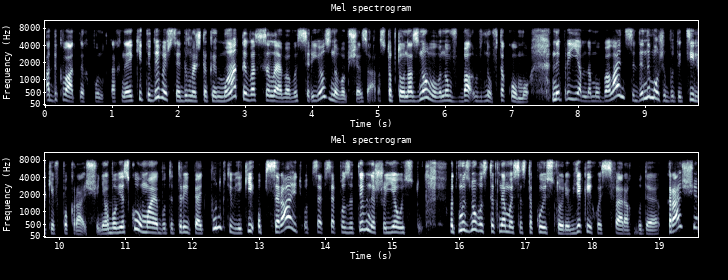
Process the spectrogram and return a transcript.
адекватних пунктах, на які ти дивишся і думаєш, такий мати Василева, ви серйозно вообще зараз? Тобто, у нас знову воно в ну, в такому неприємному балансі, де не може бути тільки в покращенні. Обов'язково має бути 3-5 пунктів, які обсирають оце все позитивне, що є ось тут. От ми знову стикнемося з такою історією. В якихось сферах буде краще,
